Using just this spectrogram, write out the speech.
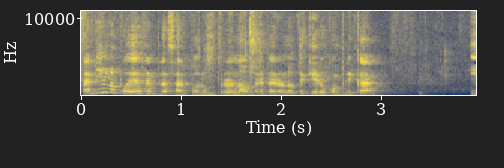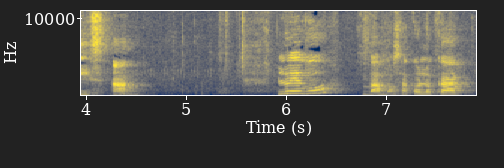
También lo puedes reemplazar por un pronombre, pero no te quiero complicar. Is am. Luego vamos a colocar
